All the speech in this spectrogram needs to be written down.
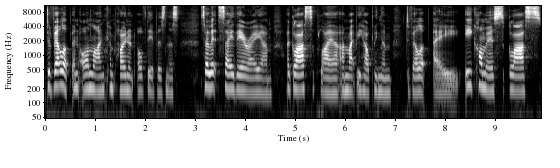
develop an online component of their business. So let's say they're a, um, a glass supplier, I might be helping them develop a e-commerce glass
